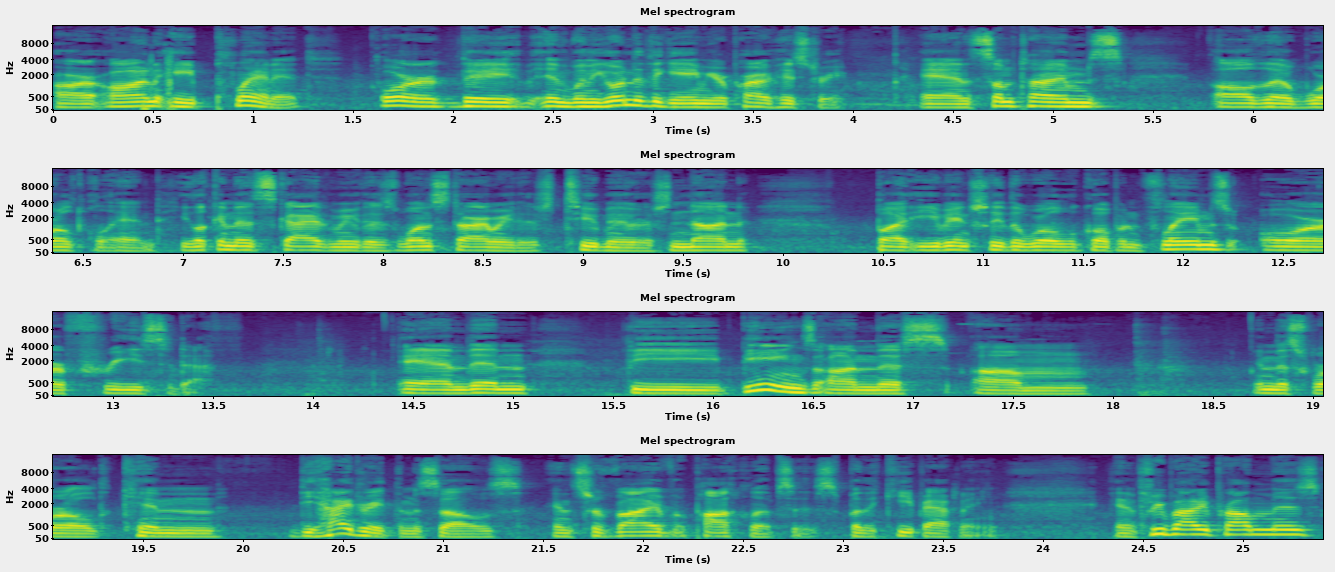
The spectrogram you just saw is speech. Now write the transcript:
are on a planet, or they, and when you go into the game, you're part of history, and sometimes all the world will end. You look into the sky, maybe there's one star, maybe there's two, maybe there's none, but eventually the world will go up in flames or freeze to death and then the beings on this um, in this world can dehydrate themselves and survive apocalypses, but they keep happening. And three body problem is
